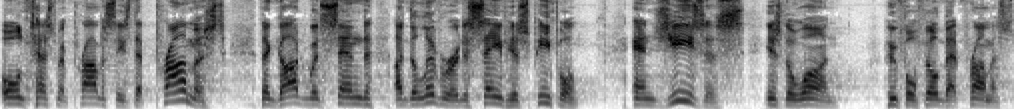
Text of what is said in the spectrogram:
Old Testament prophecies that promised that God would send a deliverer to save his people. And Jesus is the one who fulfilled that promise.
